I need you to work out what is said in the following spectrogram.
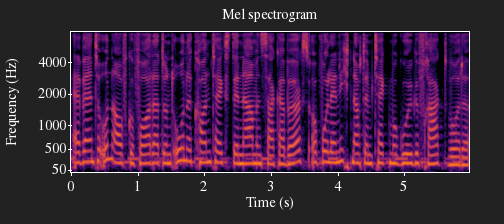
erwähnte unaufgefordert und ohne Kontext den Namen Zuckerbergs, obwohl er nicht nach dem Tech-Mogul gefragt wurde.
